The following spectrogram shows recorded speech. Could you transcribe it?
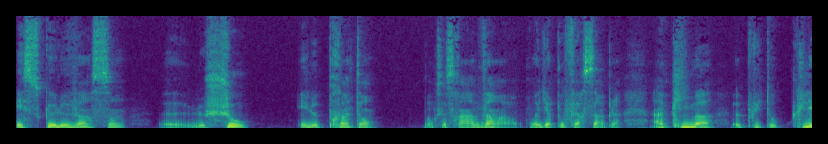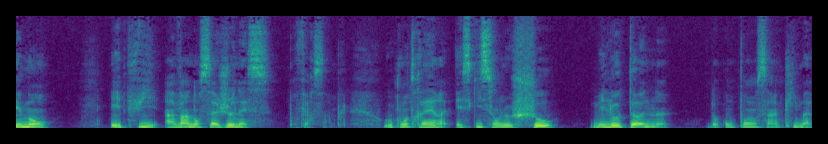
Est-ce que le vin sent euh, le chaud et le printemps? Donc ce sera un vin, on va dire pour faire simple, hein, un climat euh, plutôt clément, et puis un vin dans sa jeunesse, pour faire simple. Au contraire, est-ce qu'il sent le chaud mais l'automne Donc on pense à un climat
